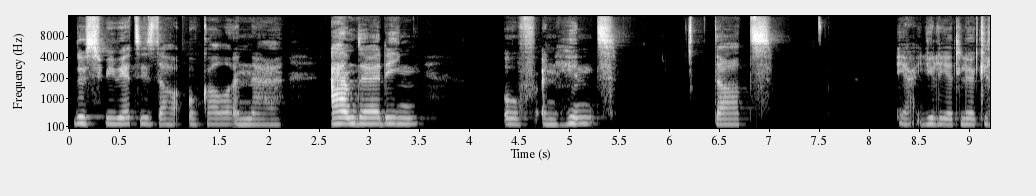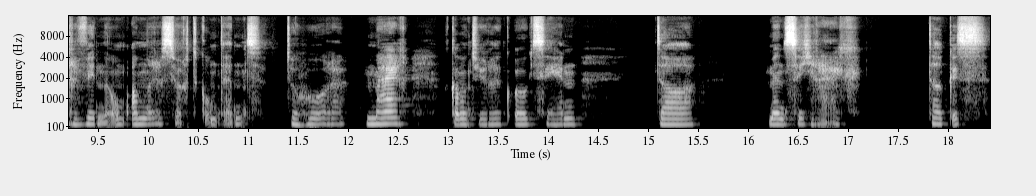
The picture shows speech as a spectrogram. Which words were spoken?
Dus wie weet is dat ook al een uh, aanduiding of een hint dat ja, jullie het leuker vinden om andere soort content te horen. Maar het kan natuurlijk ook zijn dat mensen graag telkens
